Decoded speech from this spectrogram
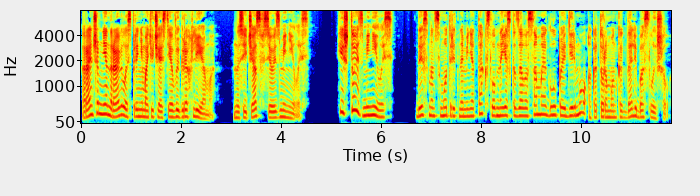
Раньше мне нравилось принимать участие в играх Лиама, но сейчас все изменилось». «И что изменилось?» Десмонд смотрит на меня так, словно я сказала самое глупое дерьмо, о котором он когда-либо слышал.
